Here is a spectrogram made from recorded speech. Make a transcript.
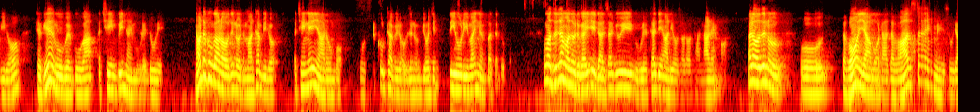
ပြီးတော့ တကယ်ကိုပဲကိုကအချိန်ပေးနိုင်မှုလေလို့တယ်။နောက်တစ်ခုကတော့ဦးဇင်းတို့ဒီမှာထပ်ပြီးတော့အချိန်လေးရာတော့ပေါ့ဟိုတစ်ခုထပ်ပြီးတော့ဦးဇင်းတို့ပြောခြင်း theory ဘိုင်းနဲ့ပတ်သက်လို့ပေါ့။ဥပမာဆိုကြမှာဆိုဒကကြီးတွေဒါစိုက်ပျိုးရေးကိုလေထိုက်တင်အားလျော်ဆိုတော့ဒါနားလည်မှာ။အဲ့တော့ဦးဇင်းတို့ဟိုသဘောအရာပေါ့ဒါသဘာဆိုင်မယ်ဆိုကြ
